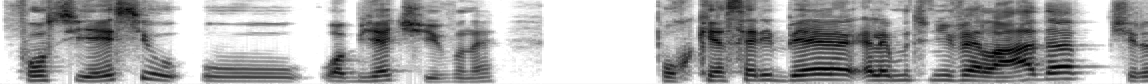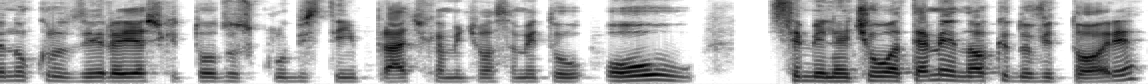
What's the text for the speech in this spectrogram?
fosse esse o, o, o objetivo, né? Porque a Série B ela é muito nivelada, tirando o Cruzeiro aí, acho que todos os clubes têm praticamente um orçamento ou semelhante ou até menor que o do Vitória.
